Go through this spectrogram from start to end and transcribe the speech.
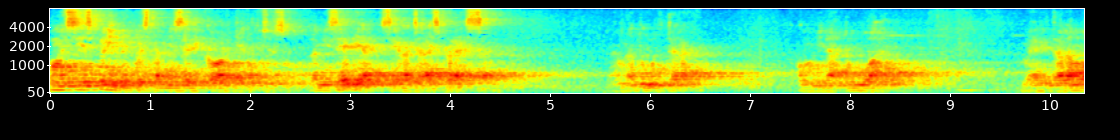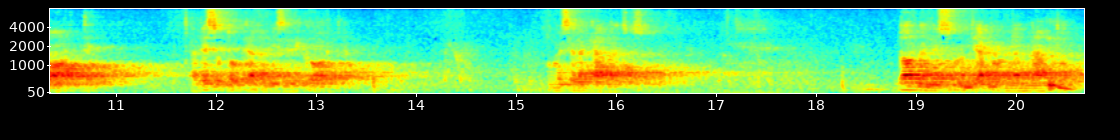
come si esprime questa misericordia di Gesù? La miseria si era già espressa, è un'adultera, combinato un guaio, merita la morte, adesso tocca la misericordia. Come se la cava Gesù? Donna, nessuno ti ha condannato.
